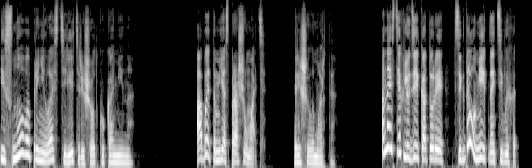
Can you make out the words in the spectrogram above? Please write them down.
и снова принялась тереть решетку камина. «Об этом я спрошу мать», — решила Марта. Она из тех людей, которые всегда умеют найти выход.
